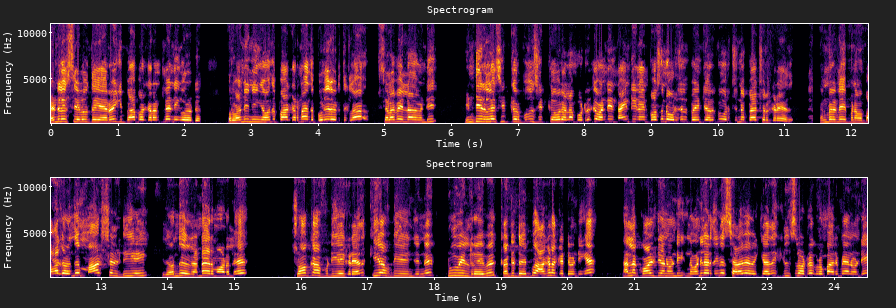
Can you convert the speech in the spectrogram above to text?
ரெண்டு லட்சத்தி எழுபத்தையாயிரம் ரூபாய்க்கு பேப்பர் கரண்ட்டில் நீங்கள் ஒரு ஒரு வண்டி நீங்கள் வந்து பார்க்குறேன்னா இந்த பொலிரோ எடுத்துக்கலாம். செலவே இல்லாத வண்டி. இன்டீரியரில் சீட் கவர் புது சீட் கவர் எல்லாம் போட்டிருக்கு. வண்டி ninety nine percent original paint இருக்கும். ஒரு சின்ன பேச்சர் கிடையாது. நண்பர்களே இப்போ நம்ம பார்க்குறது வந்து மார்ஷல் டிஐ இது வந்து ரெண்டாயிரம் model choke off D I கிடையாது. Key off D I engine two wheel drive கட்டு டைப்பு அகல கட்டு வண்டிங்க. நல்ல குவாலிட்டியான வண்டி. இந்த வண்டியில் எடுத்தீங்கன்னா செலவே வைக்காது. ஹில்ஸ் ரோட்டுக்கு ரொம்ப அருமையான வண்டி.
